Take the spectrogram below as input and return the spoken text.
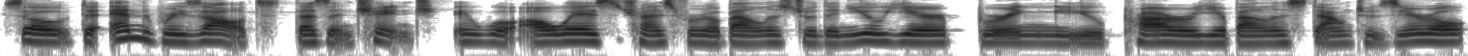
So the end result doesn't change. It will always transfer your balance to the new year, bring you prior year balance down to zero.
